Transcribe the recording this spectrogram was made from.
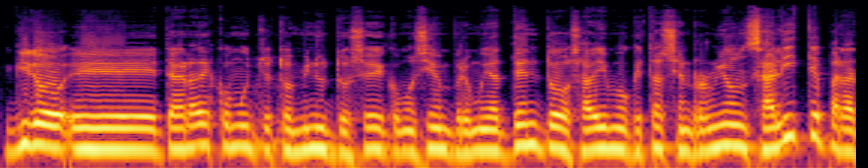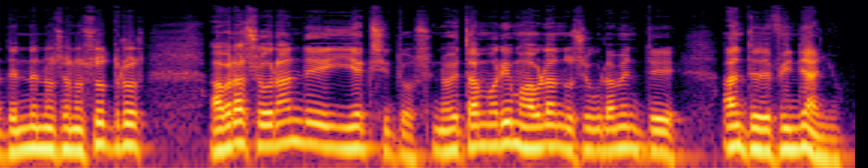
Guido, eh, te agradezco mucho estos minutos, eh, como siempre, muy atento, sabemos que estás en reunión, saliste para atendernos a nosotros, abrazo grande y éxitos. Nos estaremos hablando seguramente antes de fin de año.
